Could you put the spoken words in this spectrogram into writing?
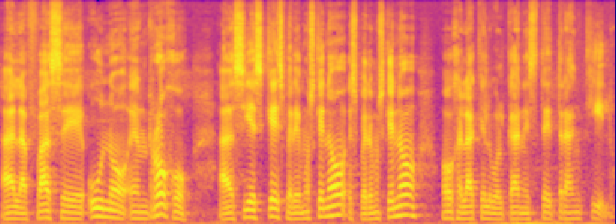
a la fase 1 en rojo Así es que esperemos que no, esperemos que no, ojalá que el volcán esté tranquilo.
